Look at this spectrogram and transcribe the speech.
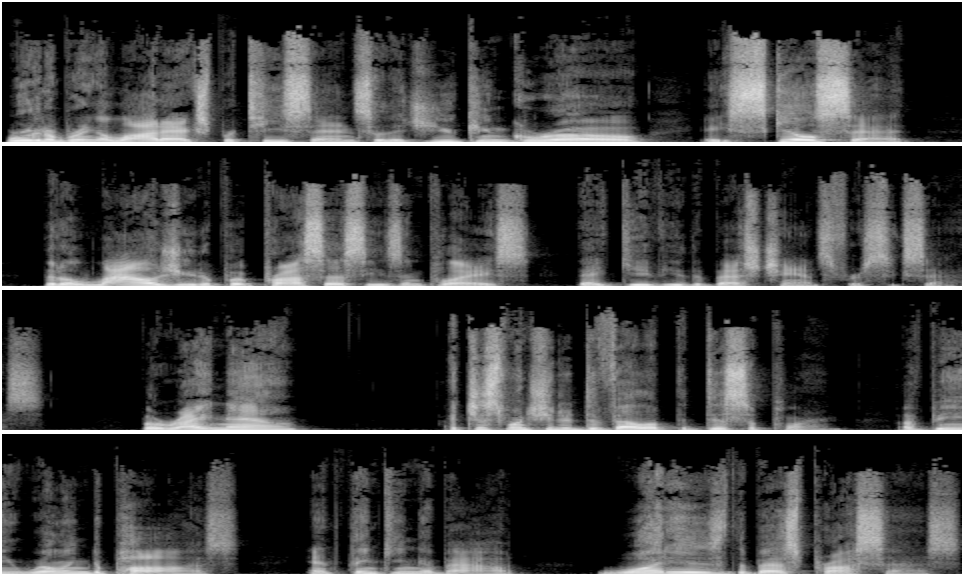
We're going to bring a lot of expertise in so that you can grow a skill set that allows you to put processes in place that give you the best chance for success. But right now, I just want you to develop the discipline of being willing to pause and thinking about what is the best process?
